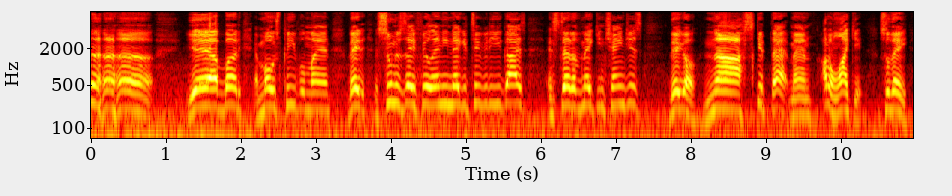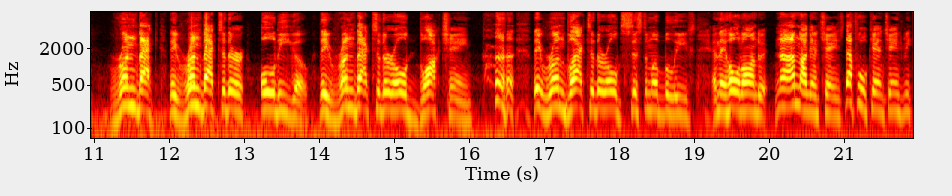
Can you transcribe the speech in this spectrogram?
yeah, buddy. And most people, man, they as soon as they feel any negativity, you guys, instead of making changes, they go, nah, skip that, man. I don't like it. So they run back. They run back to their old ego. They run back to their old blockchain. they run back to their old system of beliefs and they hold on to it. Nah, I'm not going to change. That fool can't change me.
